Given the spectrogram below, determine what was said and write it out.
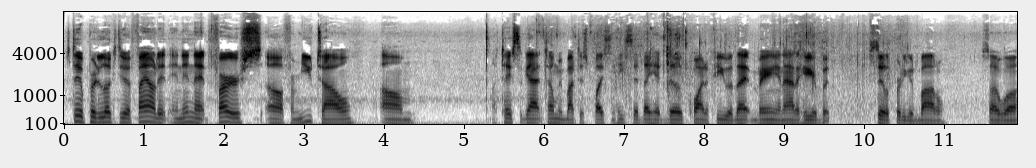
still pretty lucky to have found it. And in that first uh, from Utah, um, I texted the guy that told me about this place, and he said they had dug quite a few of that variant out of here, but still a pretty good bottle. So uh,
